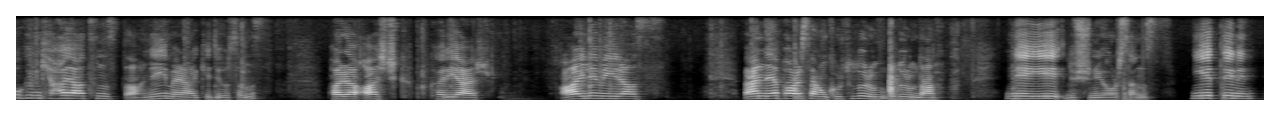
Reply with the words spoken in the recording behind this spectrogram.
bugünkü hayatınızda neyi merak ediyorsanız para, aşk, kariyer, aile miras, ben ne yaparsam kurtulurum bu durumdan. Neyi düşünüyorsanız niyetlenin.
